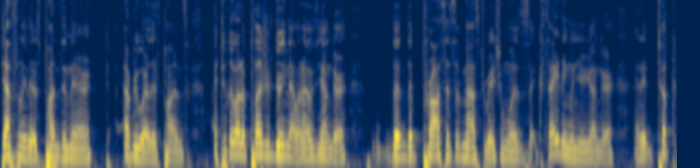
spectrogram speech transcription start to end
definitely there's puns in there. Everywhere there's puns. I took a lot of pleasure doing that when I was younger. The the process of masturbation was exciting when you're younger, and it took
